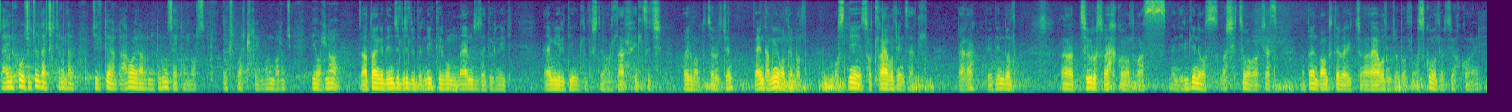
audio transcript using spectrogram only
за энэ хүү шилжүүлэн ачих терминалаар жилдээ 12.4 сая тонн нуурс экспортлох юм бүрэн боломж бий болно. За одоо ингээд энэ жил жилүүдээр 1 тэрбум 800 сая төгрөгийг аймгийн иргэдийн төлөвлөгчдийн хурлаар хэлэлцэж хоёр бомтод зориулж байна. За энд хамгийн гол юм бол усны судалгаа агуулгын зардал байгаа. Тэгээд энд бол цэвэр ус байхгүй бол бас энэ хэрэглээний ус маш хэцүү байгаа учраас одоо энэ бомб дээр баригдаж байгаа байгууламжууд бол усгүй бол ерөөсөө явахгүй байна.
